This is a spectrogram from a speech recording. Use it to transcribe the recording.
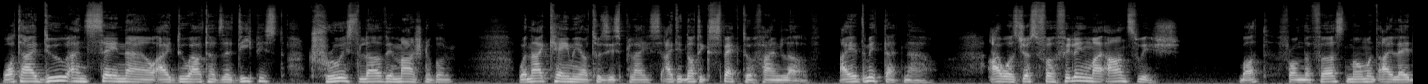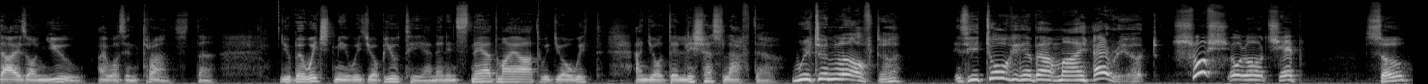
What I do and say now, I do out of the deepest, truest love imaginable. When I came here to this place, I did not expect to find love. I admit that now. I was just fulfilling my aunt's wish. But from the first moment I laid eyes on you, I was entranced. Uh, you bewitched me with your beauty, and then ensnared my heart with your wit and your delicious laughter. Wit and laughter? Is he talking about my Harriet? Shush, your lordship. So,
